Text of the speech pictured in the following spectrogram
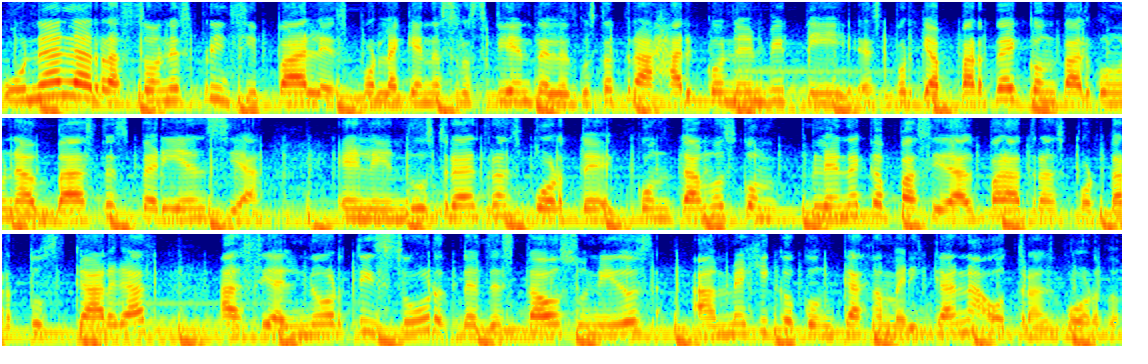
Una de las razones principales por la que a nuestros clientes les gusta trabajar con MBT es porque aparte de contar con una vasta experiencia en la industria del transporte, contamos con plena capacidad para transportar tus cargas hacia el norte y sur desde Estados Unidos a México con caja americana o transbordo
